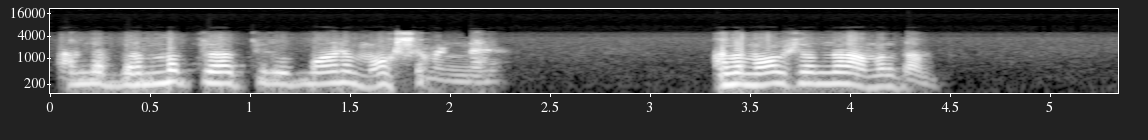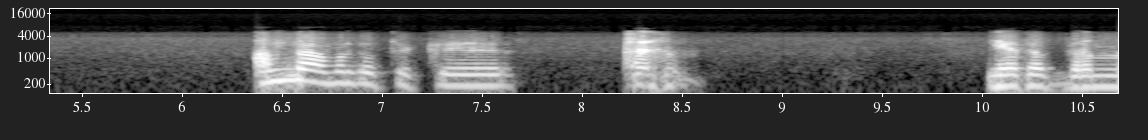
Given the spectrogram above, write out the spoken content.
அந்த பிரம்ம பிராப்தி ரூபமான மோட்சம் என்ன? அந்த மோட்சம் தான் அமிர்தம். அந்த அமிர்தத்துக்கு ஏதத் பிரம்ம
